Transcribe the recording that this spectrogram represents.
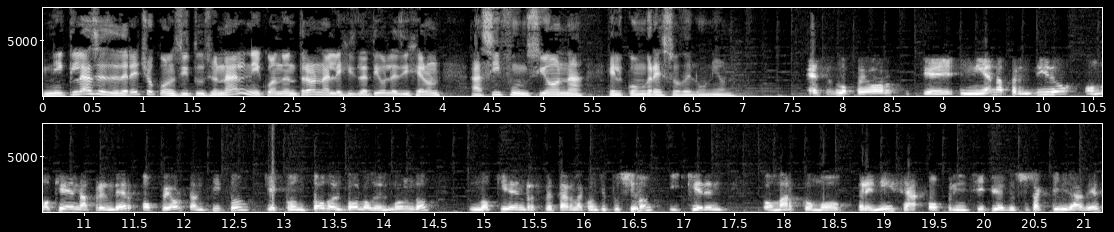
ni clases de derecho constitucional ni cuando entraron al legislativo les dijeron así funciona el Congreso de la Unión. Eso es lo peor, que ni han aprendido o no quieren aprender, o peor tantito, que con todo el dolo del mundo no quieren respetar la Constitución y quieren tomar como premisa o principio de sus actividades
